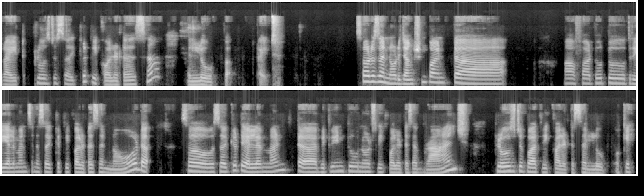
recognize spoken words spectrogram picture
right? Closed circuit, we call it as a loop, right? So what is a node junction point uh, of uh, two to three elements in a circuit? We call it as a node. So circuit element uh, between two nodes, we call it as a branch. Closed path, we call it as a loop. Okay.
